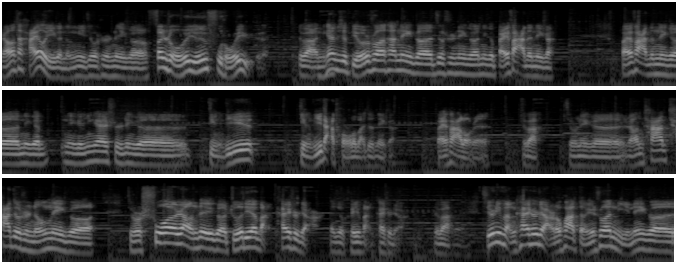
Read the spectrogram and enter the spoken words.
然后他还有一个能力，就是那个翻手为云，覆手为雨，对吧？你看，就比如说他那个就是那个那个白发的那个白发的那个那个那个应该是那个顶级顶级大头了吧？就那个白发老人，对吧？就是那个，然后他他就是能那个，就是说让这个折叠晚开始点儿，他就可以晚开始点儿，对吧？其实你晚开始点儿的话，等于说你那个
